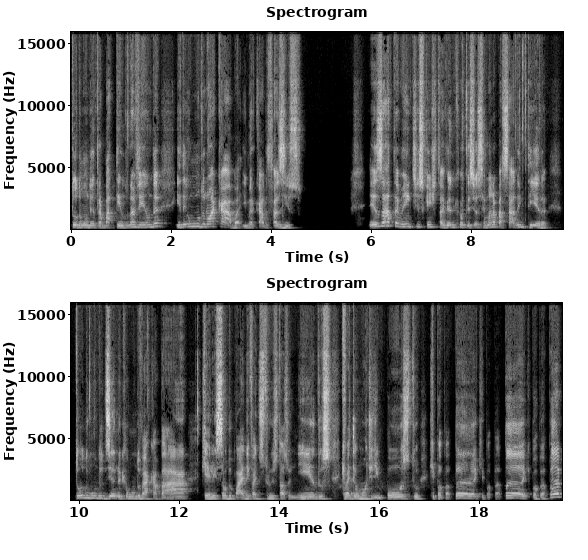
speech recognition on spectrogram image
todo mundo entra batendo na venda, e daí o mundo não acaba, e o mercado faz isso. Exatamente isso que a gente está vendo que aconteceu a semana passada inteira. Todo mundo dizendo que o mundo vai acabar, que a eleição do Biden vai destruir os Estados Unidos, que vai ter um monte de imposto, que papapá, que papapá, que papapá,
